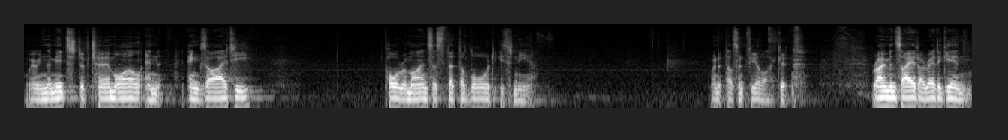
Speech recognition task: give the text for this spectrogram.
where in the midst of turmoil and anxiety, Paul reminds us that the Lord is near when it doesn't feel like it. Romans 8, I read again,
